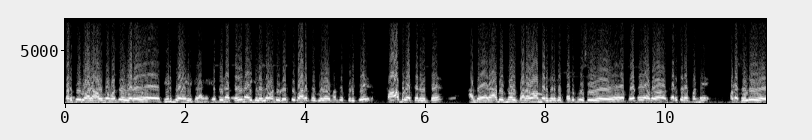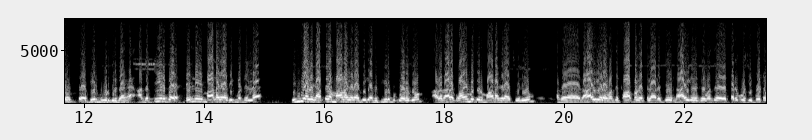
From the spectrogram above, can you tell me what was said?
பருத்திவால் அவங்க வந்து ஒரு தீர்ப்பு வாங்கியிருக்கிறாங்க எப்படின்னா தெருநாய்கள் எல்லாம் வந்து ஒரு எட்டு வாரத்துக்குள்ள வந்து பிடிச்சு காப்பகத்தை விட்டு அந்த ரேபிட் நோய் பரவாம இருக்கிறதுக்கு தடுப்பூசி போட்டு அப்புறம் கருத்தடை பண்ணி பண்ண சொல்லி தீர்ப்பு கொடுத்துருக்காங்க. அந்த தீர்ப்பை டெல்லி மாநகராட்சிக்கு மட்டும் இல்ல இந்தியாவுக்கு அத்தனை மாநகராட்சிக்கு அந்த தீர்ப்பு பொருந்தும். அதனால கோயம்புத்தூர் மாநகராட்சியிலையும் அந்த நாய்களை வந்து காப்பகத்தில் அடைச்சு நாய்களுக்கு வந்து தடுப்பூசி போட்டு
